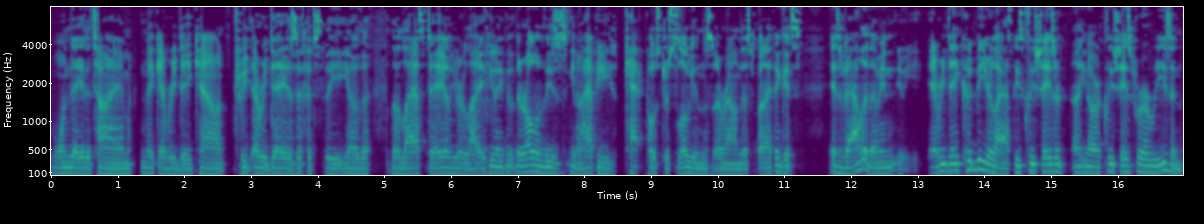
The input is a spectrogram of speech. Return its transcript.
one day at a time, make every day count, treat every day as if it's the, you know, the, the last day of your life. You know, there are all of these, you know, happy cat poster slogans around this, but I think it's, it's valid. I mean, every day could be your last. These cliches are, uh, you know, are cliches for a reason.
